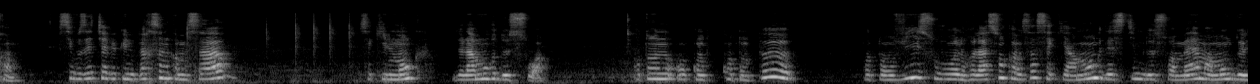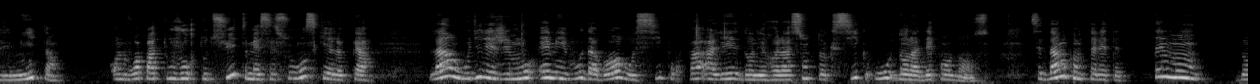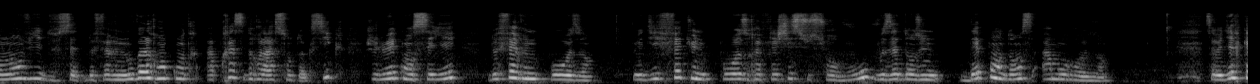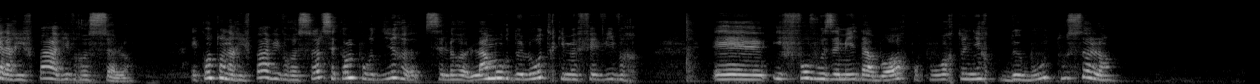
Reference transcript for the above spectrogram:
si vous étiez avec une personne comme ça, c'est qu'il manque de l'amour de soi. Quand on, quand on peut, quand on vit souvent une relation comme ça, c'est qu'il y a un manque d'estime de soi-même, un manque de limite. On ne le voit pas toujours tout de suite, mais c'est souvent ce qui est le cas. Là, on vous dit les Gémeaux, aimez-vous d'abord aussi pour pas aller dans les relations toxiques ou dans la dépendance. Cette dame, quand elle était tellement dans l'envie de, de, faire une nouvelle rencontre après cette relation toxique, je lui ai conseillé de faire une pause. Je lui ai dit, faites une pause, réfléchissez sur vous, vous êtes dans une dépendance amoureuse. Ça veut dire qu'elle n'arrive pas à vivre seule. Et quand on n'arrive pas à vivre seule, c'est comme pour dire, c'est l'amour de l'autre qui me fait vivre. Et il faut vous aimer d'abord pour pouvoir tenir debout tout seul.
